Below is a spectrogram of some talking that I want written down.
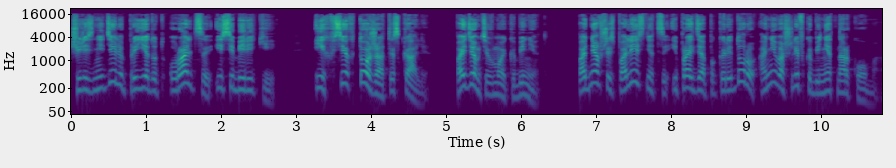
Через неделю приедут уральцы и сибиряки. Их всех тоже отыскали. Пойдемте в мой кабинет. Поднявшись по лестнице и пройдя по коридору, они вошли в кабинет наркома.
